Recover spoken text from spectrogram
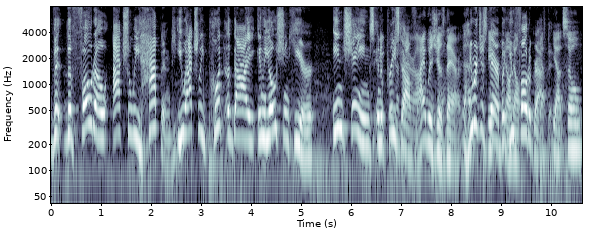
The the photo actually happened. You actually put a guy in the ocean here in chains in a priest outfit. I was just there. You were just there, but No, you no. photographed yeah, it. Yeah. So,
